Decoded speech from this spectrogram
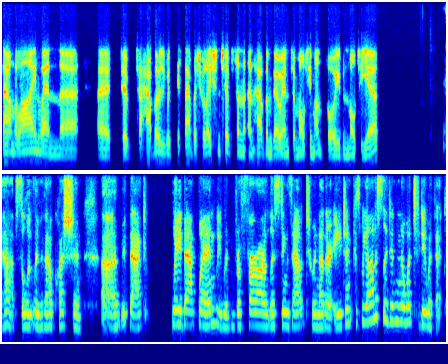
down the line when uh, uh, to, to have those established relationships and, and have them go into multi month or even multi year? Absolutely, without question. Uh, back way back when, we would refer our listings out to another agent because we honestly didn't know what to do with it.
